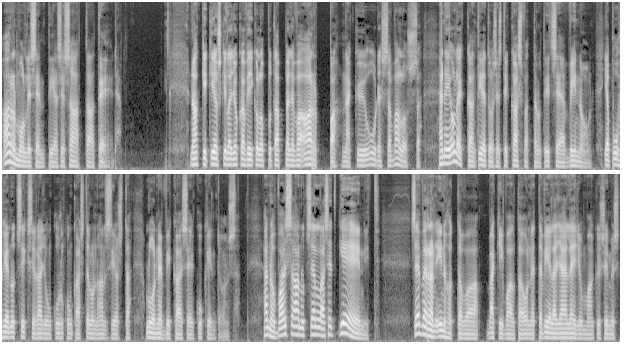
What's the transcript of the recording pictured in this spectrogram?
armollisempia se saattaa tehdä. Nakkikioskilla joka viikonloppu tappeleva arppa näkyy uudessa valossa. Hän ei olekaan tietoisesti kasvattanut itseään vinoon ja puhjennut siksi rajun kurkun kastelun ansiosta luonnevikaiseen kukintoonsa. Hän on vain saanut sellaiset geenit. Sen verran inhottavaa väkivalta on, että vielä jää leijumaan kysymys,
